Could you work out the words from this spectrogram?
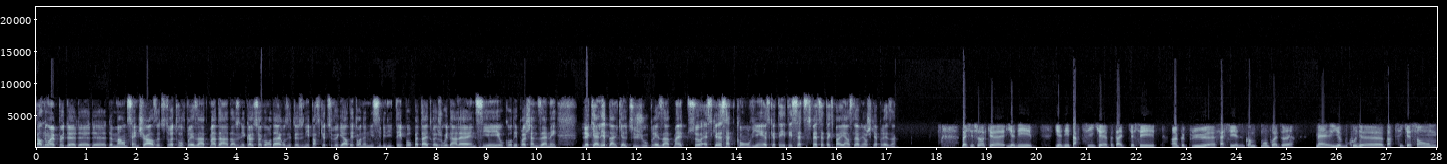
Parle-nous un peu de, de, Mount St. Charles. Tu te retrouves présentement dans, une école secondaire aux États-Unis parce que tu veux garder ton admissibilité pour peut-être jouer dans la NCAA au cours des prochaines années. Le calibre dans lequel tu joues présentement et tout ça, est-ce que ça te convient? Est-ce que tu es, satisfait de cette expérience-là à venir jusqu'à présent? Bien, c'est sûr qu'il y a des il y a des parties que peut-être que c'est un peu plus euh, facile, comme on pourrait dire, mais il y a beaucoup de parties qui sont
